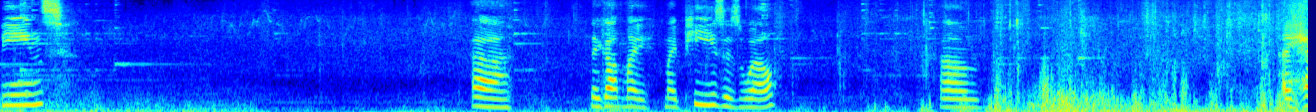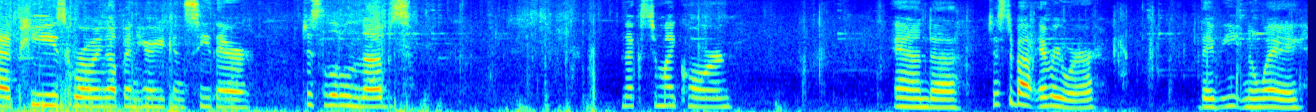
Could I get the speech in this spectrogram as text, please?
beans. Uh, they got my, my peas as well. Um, I had peas growing up in here. You can see they're just little nubs next to my corn and uh, just about everywhere they've eaten away.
